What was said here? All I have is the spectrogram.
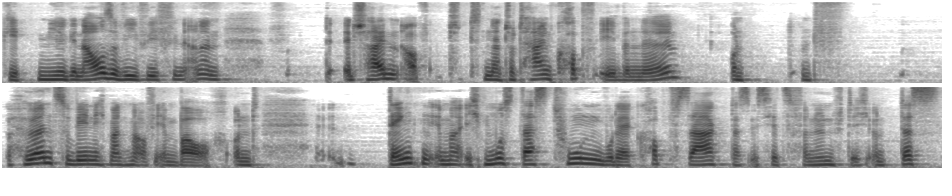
geht mir genauso wie, wie vielen anderen, entscheiden auf einer totalen Kopfebene und, und hören zu wenig manchmal auf ihren Bauch und denken immer, ich muss das tun, wo der Kopf sagt, das ist jetzt vernünftig. Und das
